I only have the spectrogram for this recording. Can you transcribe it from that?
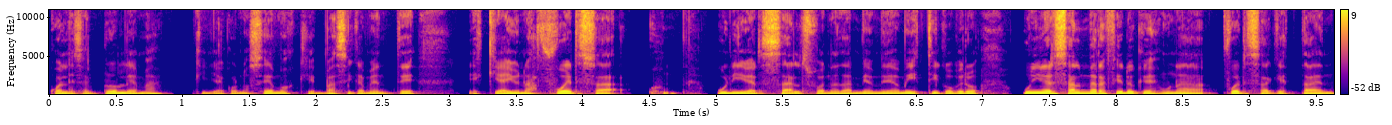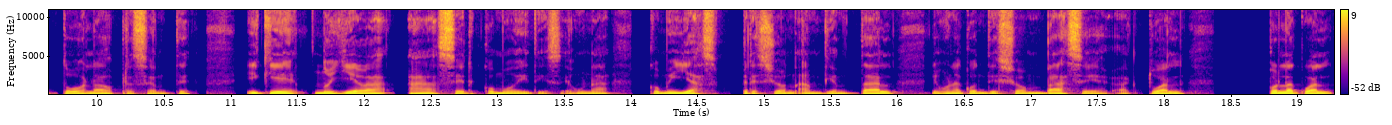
cuál es el problema, que ya conocemos, que básicamente es que hay una fuerza universal, suena también medio místico, pero universal me refiero que es una fuerza que está en todos lados presente y que nos lleva a ser commodities. Es una, comillas, presión ambiental, es una condición base actual por la cual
